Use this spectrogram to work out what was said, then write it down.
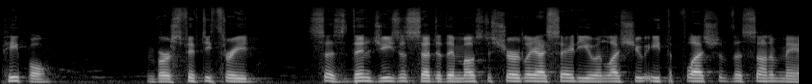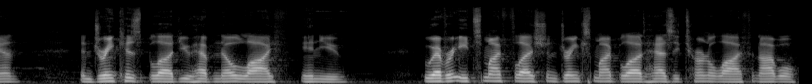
people, in verse 53 says, Then Jesus said to them, Most assuredly I say to you, unless you eat the flesh of the Son of Man and drink his blood, you have no life in you. Whoever eats my flesh and drinks my blood has eternal life, and I will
